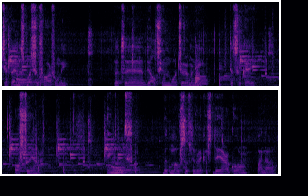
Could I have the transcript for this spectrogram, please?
Japan is much too far for me. But uh, Belgium or Germany, that's okay. Austria, England, but most of the records there are gone by now.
